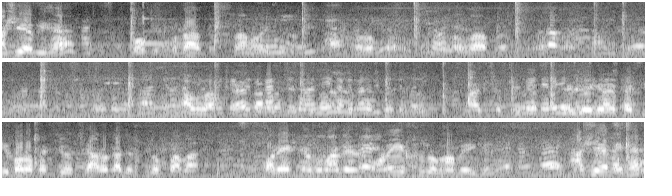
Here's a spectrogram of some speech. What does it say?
আসি আমি হ্যাঁ? ওকে, খোদা হাফেজ আল্লাহ হাফেজ। আল্লাহ। আচ্ছা ঠিক আছে। এই যে এখানে ফ্যাক্টরি বড় ফ্যাক্টরি হচ্ছে আরও কাজের সুযোগ পাবা। অনেক তোমাদের অনেক সুযোগ হবে এখানে। আসি আমি হ্যাঁ?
